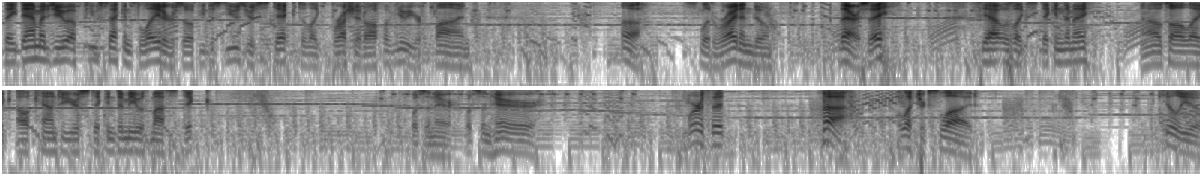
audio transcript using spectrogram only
They damage you a few seconds later, so if you just use your stick to, like, brush it off of you, you're fine. Ugh, slid right into him. There, see? See how it was, like, sticking to me? And I was all like, I'll counter your sticking to me with my stick. What's in here? What's in here? Worth it. Ha! Electric slide. Kill you.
